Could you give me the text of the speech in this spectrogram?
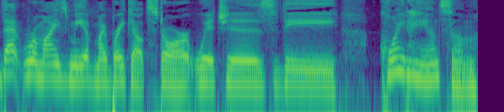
that reminds me of my breakout star, which is the quite handsome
